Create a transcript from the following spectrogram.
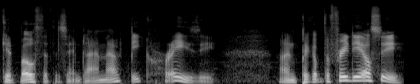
get both at the same time. That would be crazy. And pick up the free DLC.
